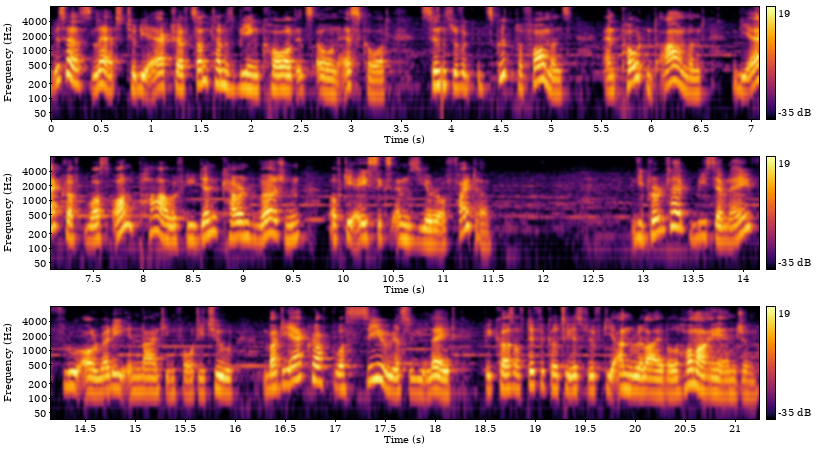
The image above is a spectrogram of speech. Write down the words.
This has led to the aircraft sometimes being called its own escort, since with its good performance and potent armament, the aircraft was on par with the then current version of the A6M0 fighter. The prototype B-7A flew already in 1942, but the aircraft was seriously delayed because of difficulties with the unreliable Homare engine.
